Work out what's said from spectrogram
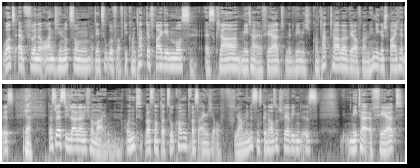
WhatsApp für eine ordentliche Nutzung den Zugriff auf die Kontakte freigeben muss, ist klar, Meta erfährt, mit wem ich Kontakt habe, wer auf meinem Handy gespeichert ist. Ja. Das lässt sich leider nicht vermeiden. Und was noch dazu kommt, was eigentlich auch ja mindestens genauso schwerwiegend ist, Meta erfährt,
